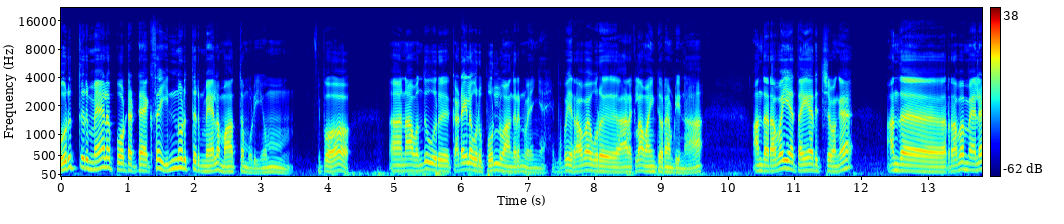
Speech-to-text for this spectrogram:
ஒருத்தர் மேலே போட்ட டேக்ஸை இன்னொருத்தர் மேலே மாற்ற முடியும். இப்போது நான் வந்து ஒரு கடையில் ஒரு பொருள் வாங்குறேன்னு வைங்க. இப்போ போய் ரவை ஒரு அரை கிலோ வாங்கிட்டு வரேன் அப்படின்னா அந்த ரவையை தயாரித்தவங்க அந்த ரவை மேலே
